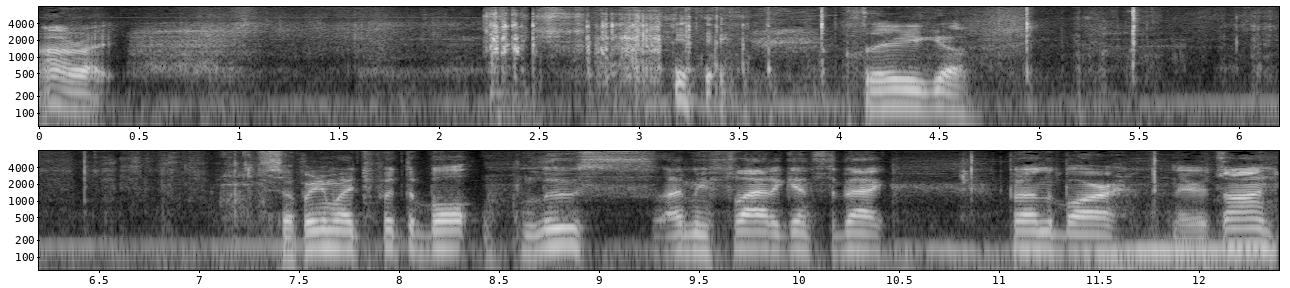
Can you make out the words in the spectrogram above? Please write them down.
All right. there you go. So pretty much put the bolt loose, I mean flat against the back, put on the bar, there it's on.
